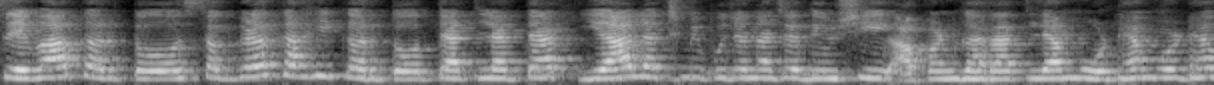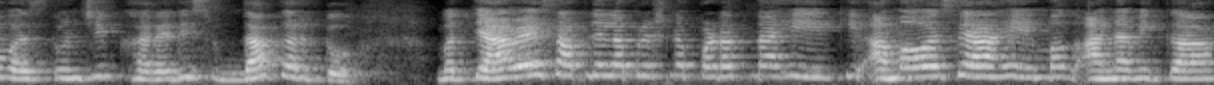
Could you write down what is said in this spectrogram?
सेवा करतो सगळं काही करतो त्यातल्या त्यात या लक्ष्मीपूजनाच्या दिवशी आपण घरातल्या मोठ्या मोठ्या वस्तूंची खरेदी सुद्धा करतो. मग त्यावेळेस आपल्याला प्रश्न पडत नाही की अमावस्या आहे मग आणावी का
